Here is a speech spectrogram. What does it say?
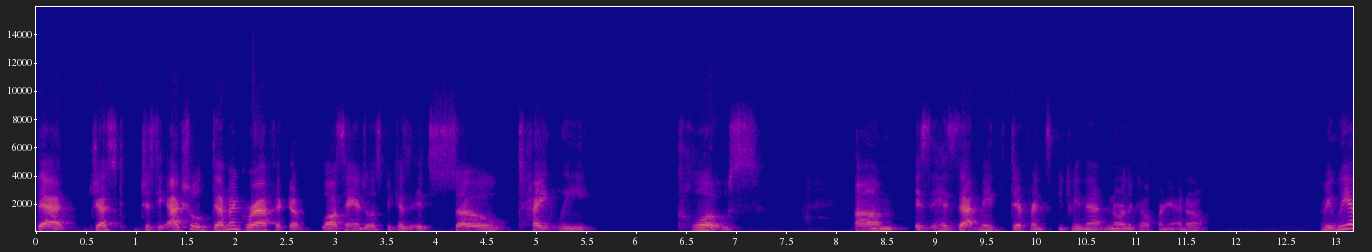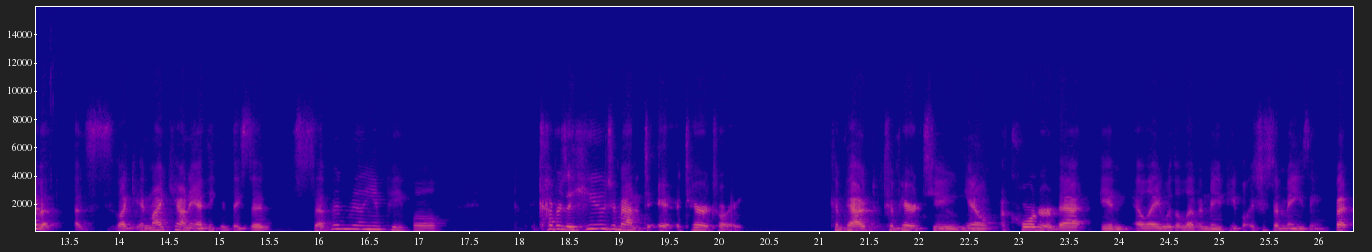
that just just the actual demographic of Los Angeles, because it's so tightly close, um, is has that made the difference between that and Northern California? I don't know. I mean, we have a like in my county, I think they said seven million people. It covers a huge amount of te- territory compared compared to you know a quarter of that in LA with 11 million people. It's just amazing, but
